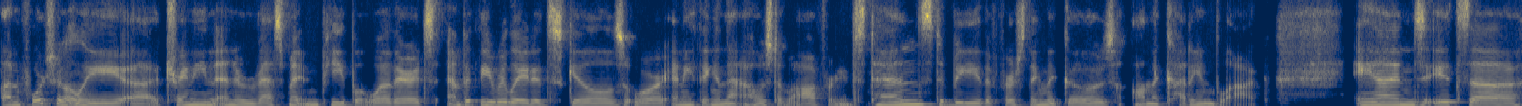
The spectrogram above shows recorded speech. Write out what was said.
unfortunately, uh, training and investment in people, whether it's empathy related skills or anything in that host of offerings, tends to be the first thing that goes on the cutting block. And it's a uh,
